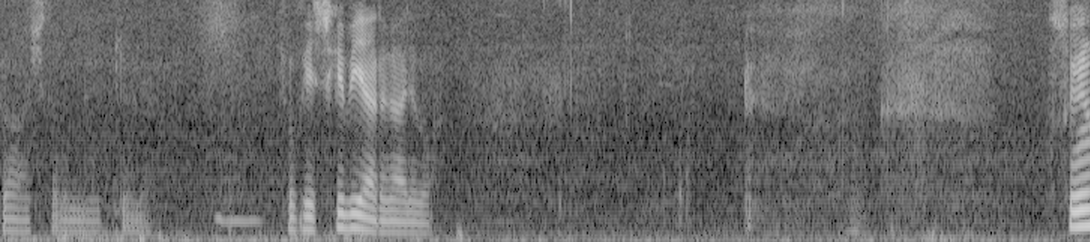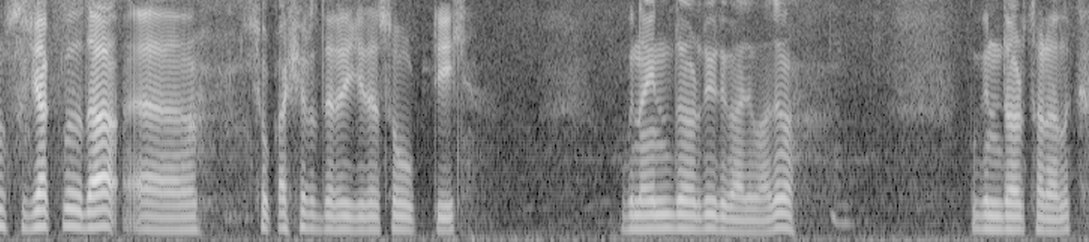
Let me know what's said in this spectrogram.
şu ağaçların büyüklüğüne. Çok eski bir yer galiba. Suyun sıcaklığı da eee, çok aşırı derecede soğuk değil. Bugün ayın 4'üydü galiba değil mi? Bugün 4 Aralık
